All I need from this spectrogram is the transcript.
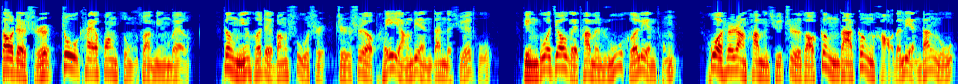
到这时，周开荒总算明白了，邓明和这帮术士只是要培养炼丹的学徒，顶多教给他们如何炼铜，或是让他们去制造更大更好的炼丹炉，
